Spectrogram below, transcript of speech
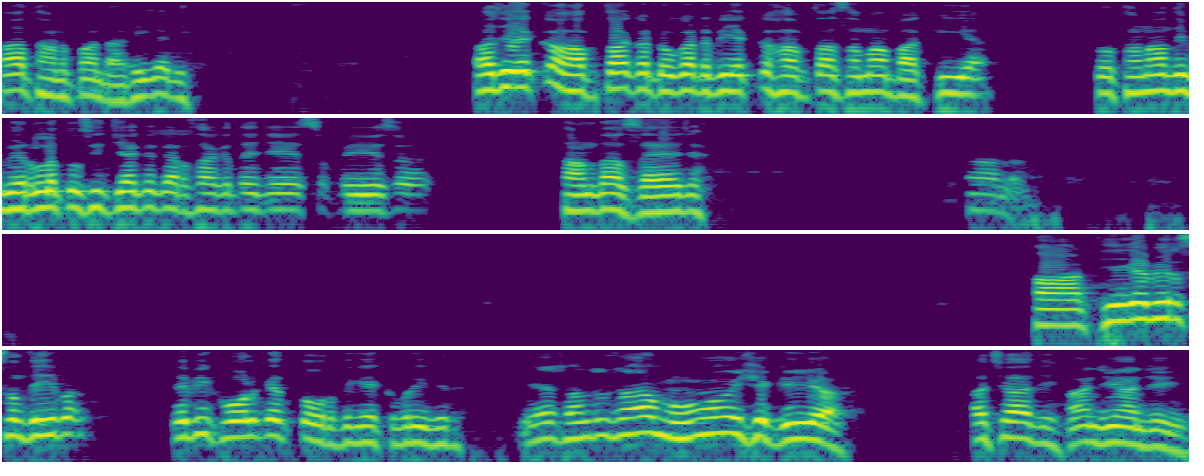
ਆ ਥਣ ਭਾਂਡਾ ਠੀਕ ਹੈ ਜੀ। ਅਜੇ ਇੱਕ ਹਫਤਾ ਘੱਟੋ ਘੱਟ ਵੀ ਇੱਕ ਹਫਤਾ ਸਮਾਂ ਬਾਕੀ ਆ। ਸੋ ਥਣਾ ਦੀ ਵਿਰਲ ਤੁਸੀਂ ਚੈੱਕ ਕਰ ਸਕਦੇ ਜੇ ਸਪੇਸ ਥਣ ਦਾ ਸਾਈਜ਼ ਆ ਲਓ। ਹਾਂ ਠੀਕ ਹੈ ਵੀਰ ਸੰਦੀਪ ਇਹ ਵੀ ਖੋਲ ਕੇ ਤੋੜ ਦਈਏ ਇੱਕ ਵਾਰੀ ਵੀਰ ਇਹ ਸੰਧੂ ਸਾਹਿਬ ਮੂੰਹ ਛਿੱਗੀ ਆ। ਅੱਛਾ ਜੀ। ਹਾਂਜੀ ਹਾਂਜੀ।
